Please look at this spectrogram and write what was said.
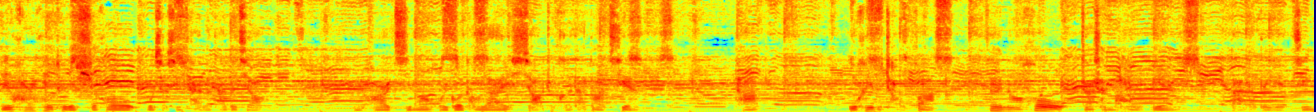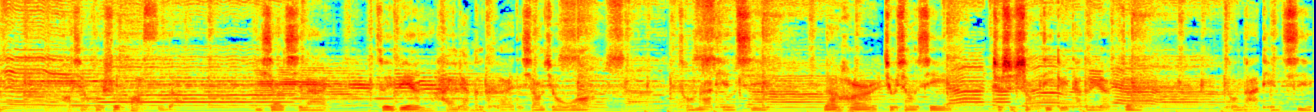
女孩后退的时候不小心踩了他的脚。女孩急忙回过头来，笑着和他道歉。他乌黑的长发在脑后扎成马尾辫，大大的眼睛好像会说话似的，一笑起来嘴边还有两个可爱的小酒窝。从那天起，男孩就相信这是上帝给他的缘分。从那天起，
